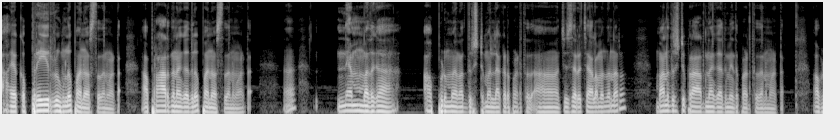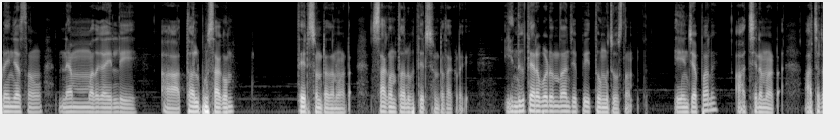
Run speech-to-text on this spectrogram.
ఆ యొక్క ప్రేయర్ రూమ్లో పని వస్తుంది అనమాట ఆ ప్రార్థన గదిలో పని వస్తుంది అనమాట నెమ్మదిగా అప్పుడు మన దృష్టి మళ్ళీ అక్కడ పడుతుంది. చూసారా? చాలామంది ఉన్నారు. మన దృష్టి ప్రార్థనా గది మీద పడుతుంది అనమాట అప్పుడు ఏం చేస్తాం? నెమ్మదిగా వెళ్ళి ఆ తలుపు సగం తెరిచి ఉంటుంది అనమాట సగం తలుపు తెరిచి ఉంటుంది అక్కడికి. ఎందుకు తెరబడి ఉందా అని చెప్పి తొంగి చూస్తాం. ఏం చెప్పాలి? ఆశ్చర్యమాట అచ్చట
